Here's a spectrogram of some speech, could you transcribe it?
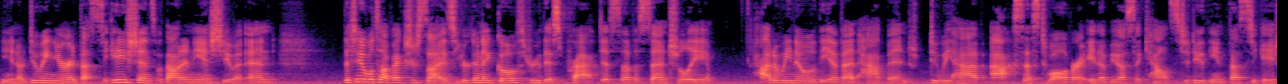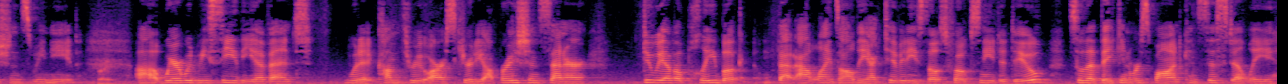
you know doing your investigations without any issue and the tabletop exercise you're going to go through this practice of essentially how do we know the event happened? Do we have access to all of our AWS accounts to do the investigations we need? Right. Uh, where would we see the event? Would it come through our security operations center? Do we have a playbook that outlines all the activities those folks need to do so that they can respond consistently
